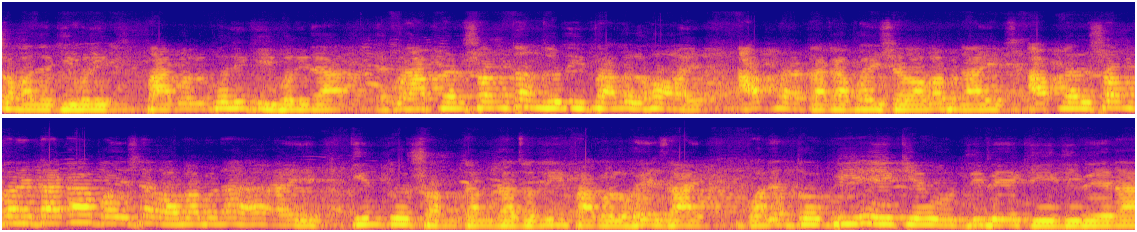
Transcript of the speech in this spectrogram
সমাজে কি বলি? পাগল বলি কি বলি না? এখন আপনার সন্তান যদি পাগল হয়, আপনার টাকা পয়সার অভাব নাই, আপনার সন্তানের টাকা পয়সার অভাব নাই, কিন্তু সন্তানটা যদি পাগল হয়ে যায়, বলেন তো বিয়ে কেউ দিবে কি দিবে না?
